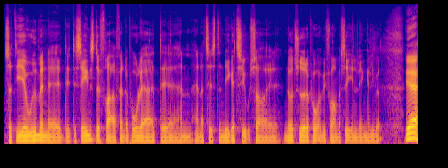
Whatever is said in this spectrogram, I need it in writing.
så de er ude, men øh, det, det seneste fra Van der Pol er, at øh, han, han har testet negativ, så øh, noget tyder det på, at vi får ham at se inden længe alligevel. Ja,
